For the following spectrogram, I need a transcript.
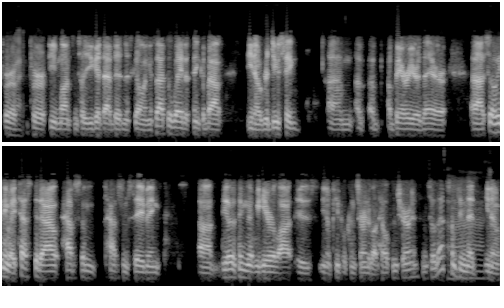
for right. for a few months until you get that business going. And so that's a way to think about you know reducing um, a, a, barrier there uh, so anyway test it out have some have some savings um, the other thing that we hear a lot is, you know, people concerned about health insurance, and so that's something uh, that ah, you know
